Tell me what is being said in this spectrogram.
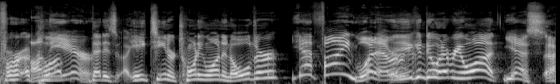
For a club air. that is 18 or 21 and older, Yeah, fine, whatever. you can do whatever you want. Yes.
